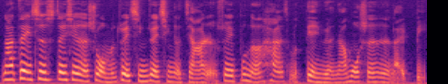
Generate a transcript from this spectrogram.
那这一次，这些人是我们最亲最亲的家人，所以不能和什么店员啊、陌生人来比。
